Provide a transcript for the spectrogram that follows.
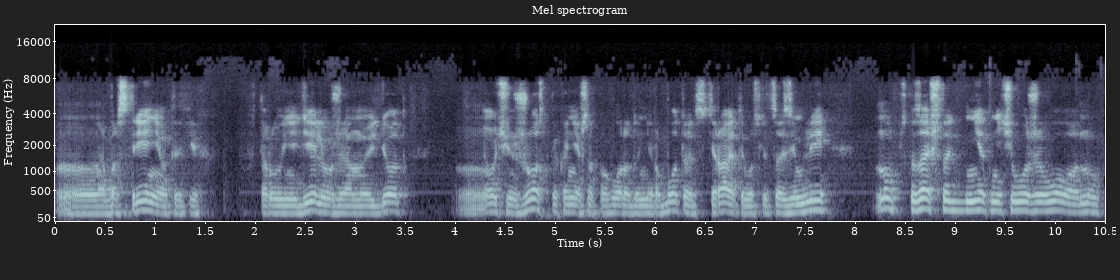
обострение вот этих вторую неделю уже оно идет. Очень жестко, конечно, по городу не работает, стирают его с лица земли. Ну, сказать, что нет ничего живого, ну,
